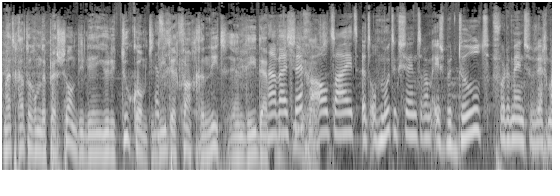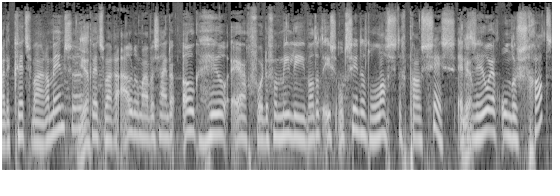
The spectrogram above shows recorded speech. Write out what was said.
Maar het gaat toch om de persoon die naar jullie toekomt. En die ervan geniet. En die daar Nou, wij zeggen heeft. altijd, het ontmoetingscentrum is bedoeld voor de mensen, zeg maar, de kwetsbare mensen, Ja. kwetsbare ouderen. Maar we zijn er ook heel erg voor de familie, want het is een ontzettend lastig proces. En Ja. het is heel erg onderschat,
